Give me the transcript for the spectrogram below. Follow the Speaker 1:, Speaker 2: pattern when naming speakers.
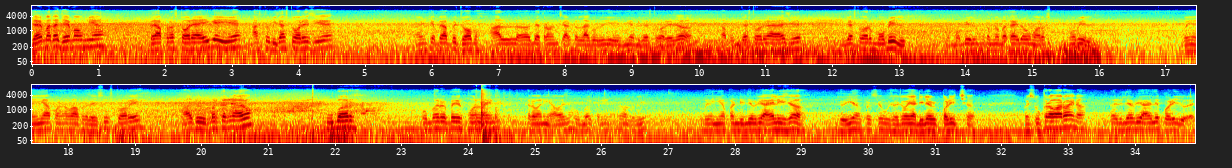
Speaker 1: જય માતા, જય મા ઉમિયા. ભાઈ, આપણો સ્ટોરે આવી ગઈ છે આજ તો બીજા સ્ટોરે છીએ. કારણ કે ભાઈ, આપણે જોબ હાલ બે, ત્રણ, ચાર કલાક સુધી અહીંયા બીજા સ્ટોરે છે. આપણે બીજા સ્ટોરે આવ્યા છીએ. બીજા સ્ટોર મોબિલ તો મોબિલ હું તમને બતાવી દઉં, મારો મોબિલ ભાઈ, અહીંયા પણ હવે આપણે જઈશું સ્ટોરે હાલ ભાઈ ઉબર કરીને આવ્યો. ઉબર ઉબર ભાઈ ઓનલાઈન કરવાની આવે છે. ઉબર કરીને ભાઈ. અહીંયા પણ ડિલિવરી આવેલી છે. જોઈએ, આપણે શું છે? જો અહીંયા ડિલિવરી પડી જ છે. પછી શુક્રવાર હોય ને ડિલિવરી આવેલી પડી જ હોય.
